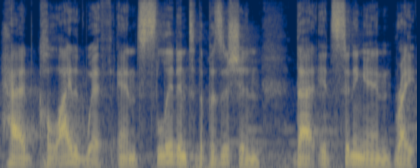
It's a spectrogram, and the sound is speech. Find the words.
had collided with and slid into the position that it's sitting in right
